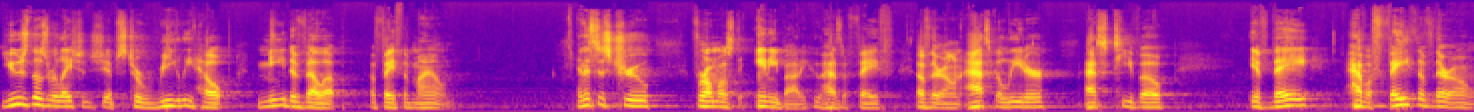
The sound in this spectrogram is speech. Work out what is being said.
used those relationships to really help me develop a faith of my own. And this is true for almost anybody who has a faith of their own. Ask a leader, ask TiVo. If they have a faith of their own,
